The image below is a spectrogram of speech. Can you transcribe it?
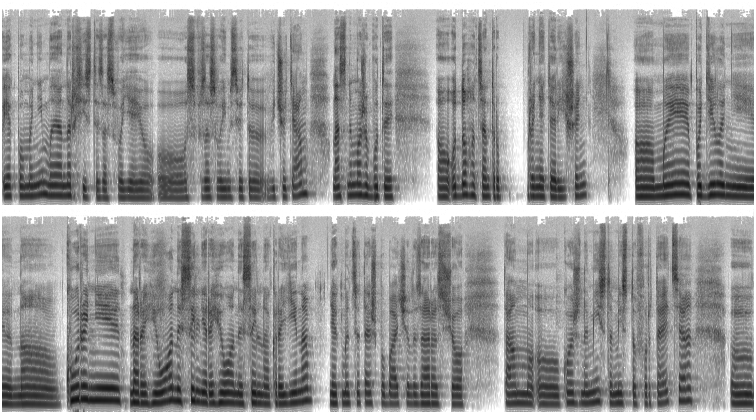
як по мені, ми анархісти за своєю за своїм світовідчуттям. У нас не може бути одного центру прийняття рішень. Ми поділені на курені, на регіони, сильні регіони, сильна країна. Як ми це теж побачили зараз, що там о, кожне місто, місто фортеця. О,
